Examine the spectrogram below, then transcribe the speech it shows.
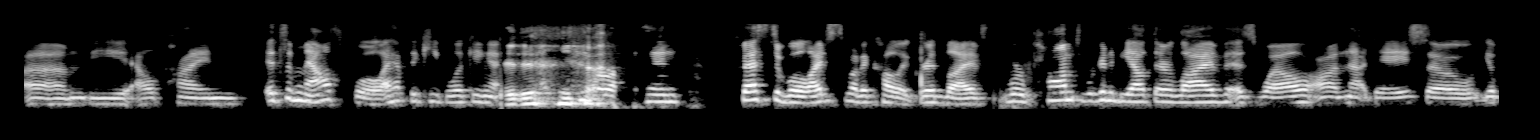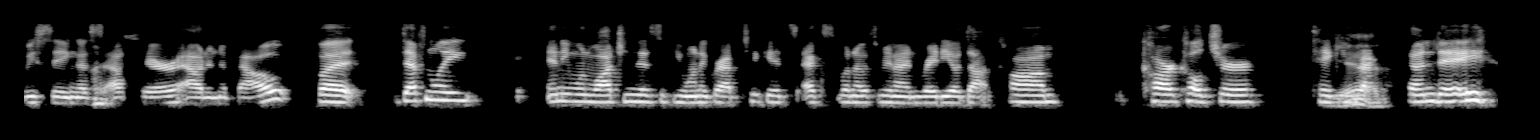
um, the Alpine. It's a mouthful. I have to keep looking at it. Is, yeah. Festival. I just want to call it Grid Life. We're pumped. We're going to be out there live as well on that day, so you'll be seeing us out there, out and about. But definitely, anyone watching this, if you want to grab tickets, x1039radio.com car culture, taking yeah. back Sunday.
